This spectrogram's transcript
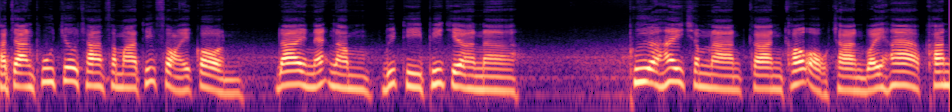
อาจารย์ผู้เชี่ยวชาญสมาธิสมัยก่อน ได้แนะนำวิธีพิจารณา เพื่อให้ชำนาญการเข้าออกฌานไว้ห้าขั้น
